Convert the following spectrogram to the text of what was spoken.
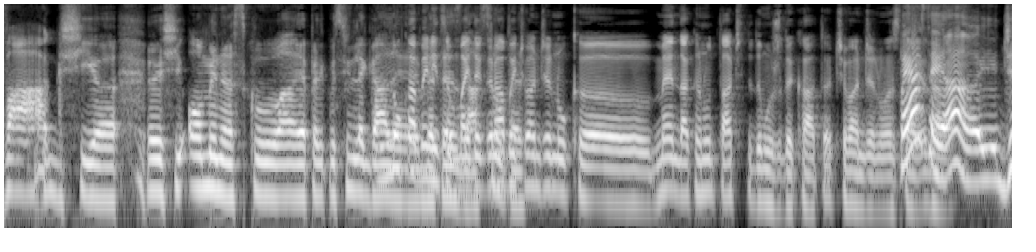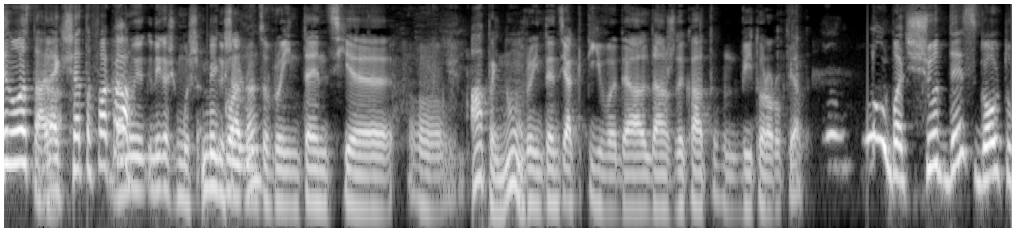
vag și, uh, și ominous cu uh, repercusiuni legale. Nu că amenință, Bethesda. mai degrabă Super. e ceva în genul că, man, dacă nu taci, te dăm în judecată. Ceva în genul ăsta. Păi asta da. e, a, genul ăsta, da. like shut the fuck Dar up. nu, nu e ca și cum își, își anunță vreo intenție, uh, a, păi nu. vreo intenție activă de a-l da în judecată în viitor apropiat. Nu, but should this go to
